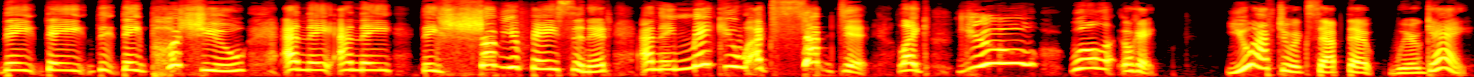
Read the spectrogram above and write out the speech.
they, they they they push you and they and they they shove your face in it and they make you accept it. Like you will okay, you have to accept that we're gay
